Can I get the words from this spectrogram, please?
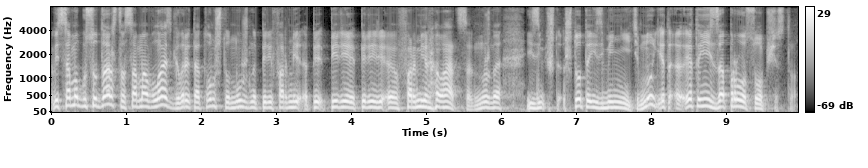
Ведь само государство, сама власть говорит о том, что нужно переформи... пере... переформироваться, нужно из... что-то изменить. Многие... Это, это есть запрос общества.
